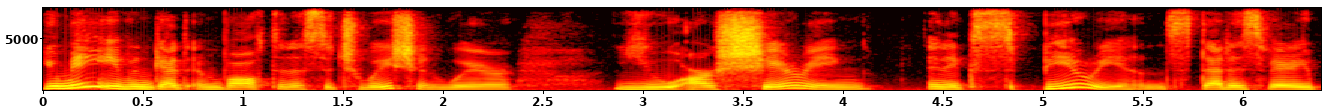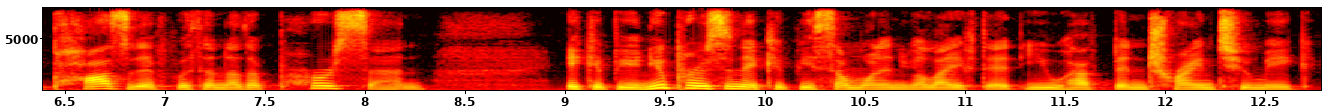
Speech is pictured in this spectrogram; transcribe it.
You may even get involved in a situation where you are sharing an experience that is very positive with another person. It could be a new person, it could be someone in your life that you have been trying to make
